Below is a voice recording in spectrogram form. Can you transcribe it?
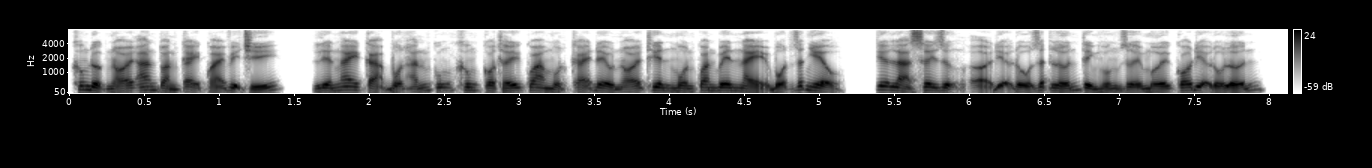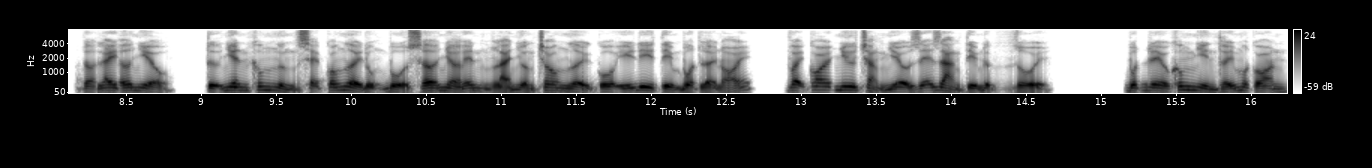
Không được nói an toàn cày quái vị trí, liền ngay cả bột hắn cũng không có thấy qua một cái đều nói thiên môn quan bên này bột rất nhiều, kia là xây dựng ở địa đồ rất lớn tình huống dưới mới có địa đồ lớn tờ lay ơ nhiều tự nhiên không ngừng sẽ có người đụng bổ sơ nhờ lên là nhường cho người cố ý đi tìm bột lời nói, vậy coi như chẳng nhiều dễ dàng tìm được rồi. Bột đều không nhìn thấy một con,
